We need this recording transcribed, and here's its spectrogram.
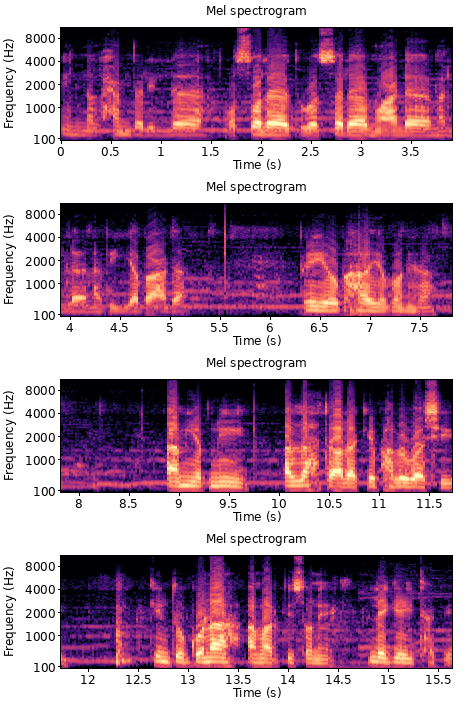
إن الحمد لله والصلاة والسلام على من لا نبي بعده প্রিয় ভাই ও বোনেরা আমি আপনি আল্লাহ তাআলাকে ভালোবাসি কিন্তু গোনাহ আমার পিছনে লেগেই থাকে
